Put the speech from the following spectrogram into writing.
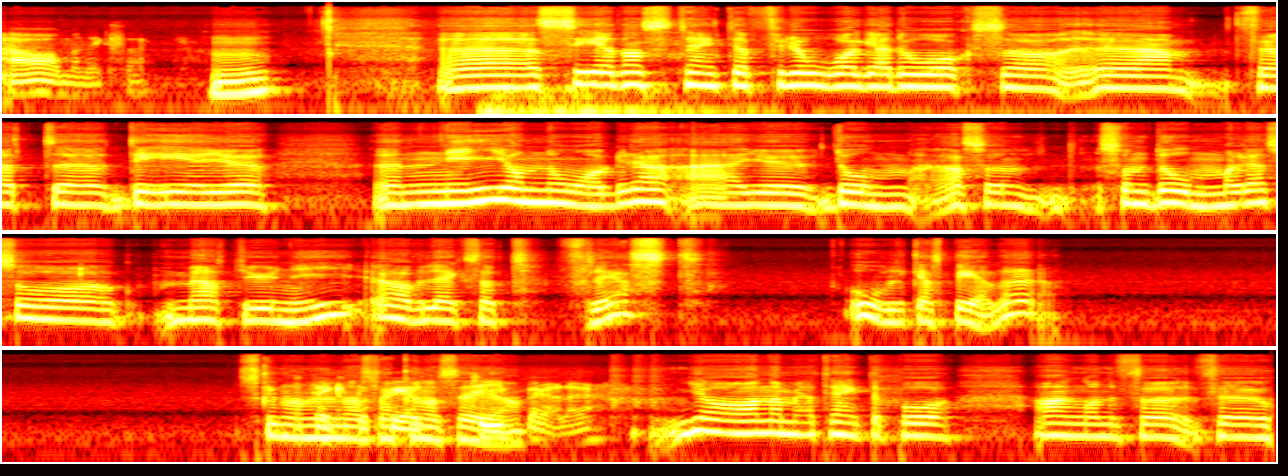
Ja, men exakt. Mm. Eh, sedan så tänkte jag fråga då också, eh, för att eh, det är ju, ni om några är ju dom, alltså som domare så möter ju ni överlägset flest olika spelare. Skulle man väl nästan kunna säga. speltyper eller? Ja, nej, men jag tänkte på angående för, för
